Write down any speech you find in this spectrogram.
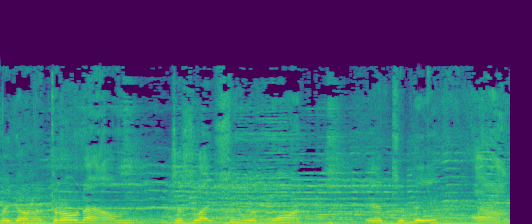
We're going to throw down just like she would want it to be. Um,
